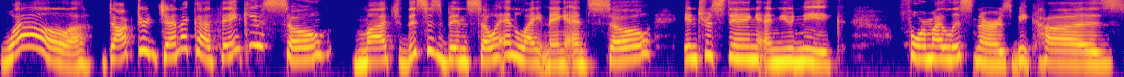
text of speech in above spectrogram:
Well, Dr. Jenicka, thank you so much. This has been so enlightening and so interesting and unique for my listeners because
